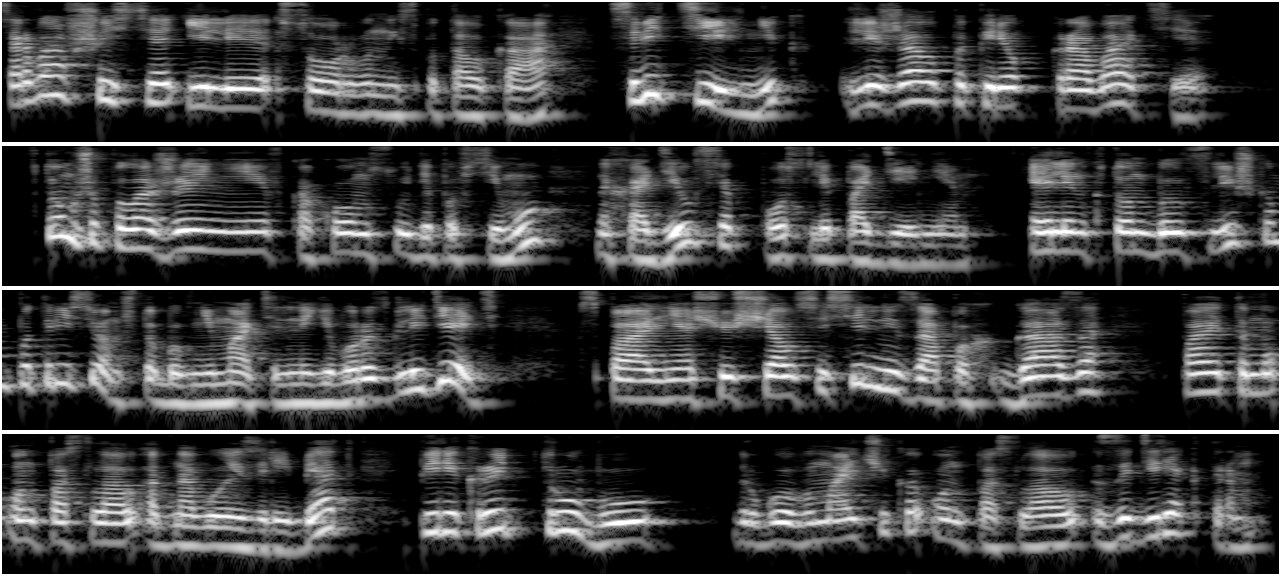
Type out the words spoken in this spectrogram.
Сорвавшийся или сорванный с потолка, светильник лежал поперек кровати, в том же положении, в каком, судя по всему, находился после падения. Эллингтон был слишком потрясен, чтобы внимательно его разглядеть. В спальне ощущался сильный запах газа, поэтому он послал одного из ребят перекрыть трубу, другого мальчика он послал за директором.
